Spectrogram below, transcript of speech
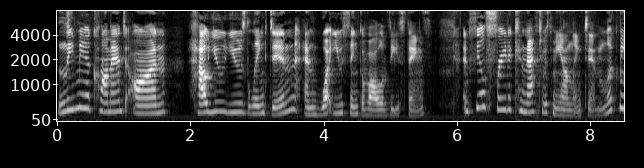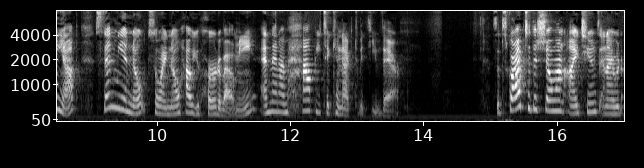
Leave me a comment on how you use LinkedIn and what you think of all of these things. And feel free to connect with me on LinkedIn. Look me up, send me a note so I know how you heard about me, and then I'm happy to connect with you there. Subscribe to the show on iTunes, and I would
